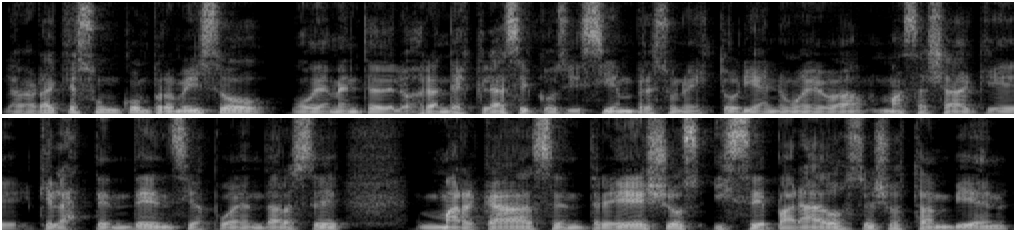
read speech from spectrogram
La verdad que es un compromiso, obviamente, de los grandes clásicos y siempre es una historia nueva, más allá que, que, las tendencias pueden darse marcadas entre ellos y separados ellos también,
